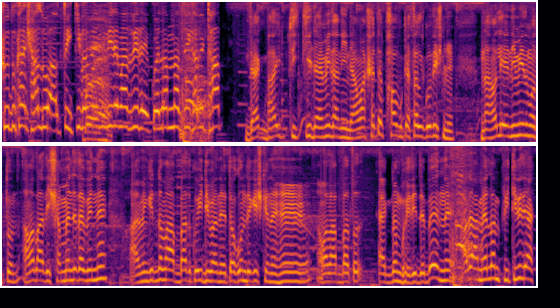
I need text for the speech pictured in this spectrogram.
শুধু খাস হালুয়া। তুই কীভাবে মারবি রে? কইলাম না তুই খালি ঠাপ দেখ ভাই, তুই কি আমি জানি না, আমার সাথে ফাউ ক্যাসাল করিস নে। না হলে এনিমির মতন। আমার বাড়ির সামনে তো যাবিন না। আমি কিন্তু আমার আব্বার কই দিবা নে, তখন দেখিস কেন হ্যাঁ আমার আব্বা তো একদম ভেরি দেবে নে। আরে আমি হলাম পৃথিবীর এক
